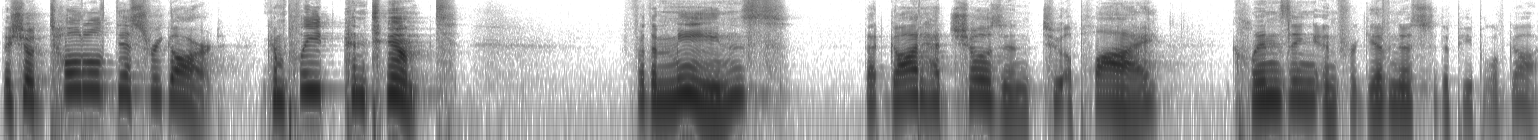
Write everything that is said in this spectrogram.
They showed total disregard, complete contempt for the means that God had chosen to apply cleansing and forgiveness to the people of God.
